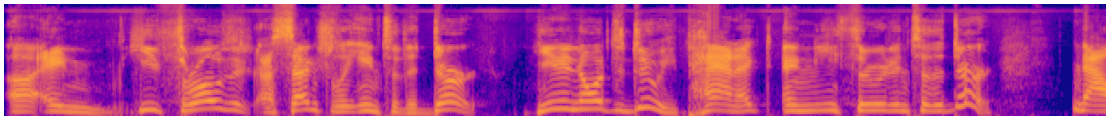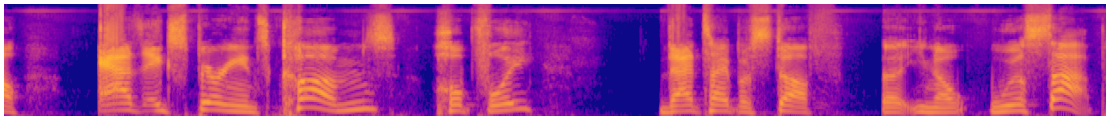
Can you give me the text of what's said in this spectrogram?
uh, and he throws it essentially into the dirt. He didn't know what to do. He panicked and he threw it into the dirt. Now, as experience comes, hopefully, that type of stuff, uh, you know, will stop.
